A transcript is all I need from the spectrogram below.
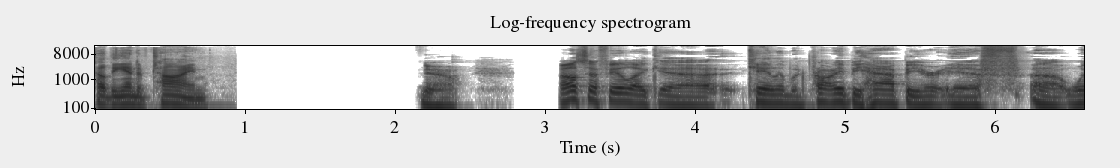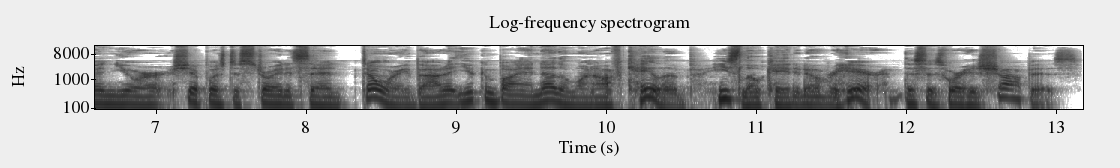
till the end of time. Yeah. I also feel like uh, Caleb would probably be happier if, uh, when your ship was destroyed, it said, "Don't worry about it. You can buy another one off Caleb. He's located over here. This is where his shop is."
